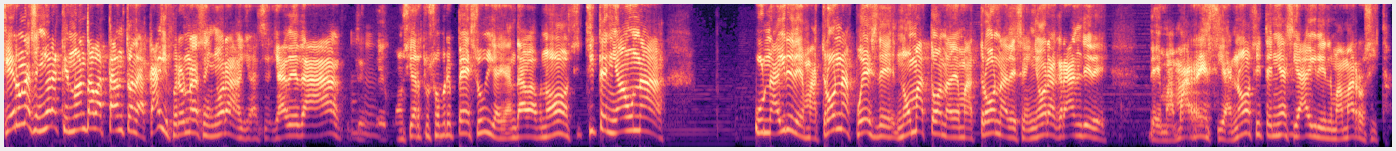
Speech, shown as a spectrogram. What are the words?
que era una señora que no andaba tanto en la calle, pero era una señora ya, ya de edad, de- de- con cierto sobrepeso, y ahí andaba, no, sí, sí tenía una, un aire de matrona, pues, de, no matona, de matrona, de señora grande, de, de mamá recia, ¿no? Sí tenía ese aire, de mamá Rosita.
